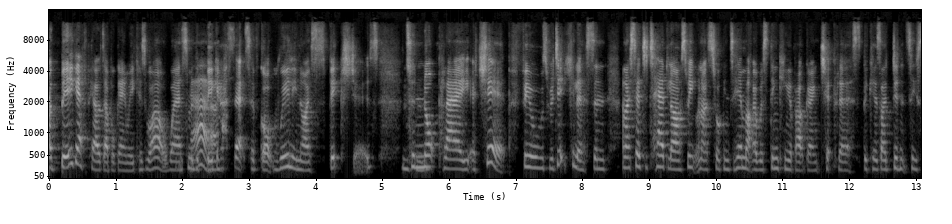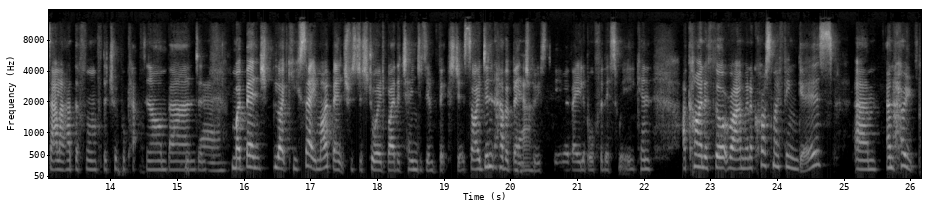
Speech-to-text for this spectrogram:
A big FPL double game week as well, where some yeah. of the big assets have got really nice fixtures. Mm-hmm. To not play a chip feels ridiculous. And and I said to Ted last week when I was talking to him that I was thinking about going chipless because I didn't see Salah had the form for the triple captain armband. Yeah. And my bench, like you say, my bench was destroyed by the changes in fixtures. So I didn't have a bench boost team available for this week. And I kind of thought, right, I'm going to cross my fingers um, and hope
